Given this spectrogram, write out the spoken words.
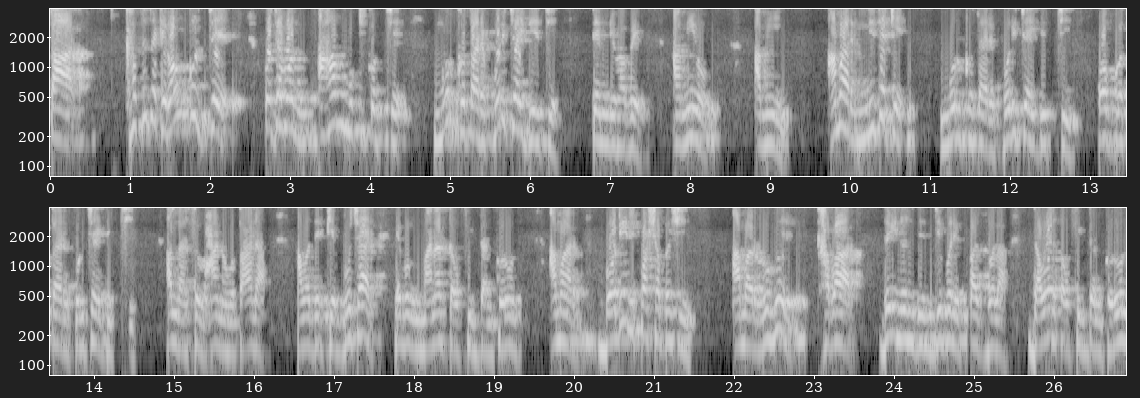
তার খাঁচাটাকে রং করছে, ও যেমন আহাম্মুখী করছে, মূর্খতার পরিচয় দিয়েছে তেমনি ভাবে আমিও আমি আমার নিজেকে মূর্খতার পরিচয় দিচ্ছি অজ্ঞতার পরিচয় দিচ্ছি আল্লাহ সুবহানাহু ওয়া তাআলা আমাদেরকে বোঝার এবং মানার তৌফিক দান করুন আমার বডির পাশাপাশি আমার রুহের খাবার দৈনন্দিন জীবনে পাঁচ বেলা দেওয়ার তৌফিক দান করুন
